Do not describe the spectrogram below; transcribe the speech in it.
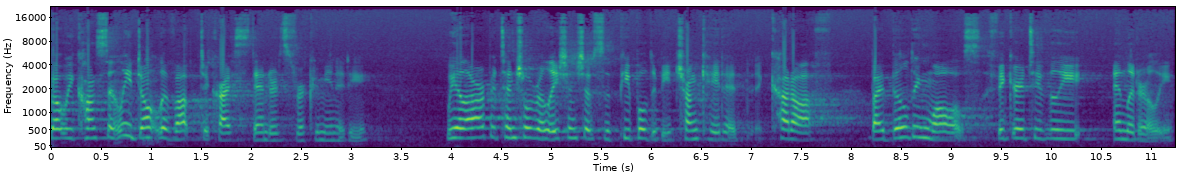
But we constantly don't live up to Christ's standards for community. We allow our potential relationships with people to be truncated, cut off by building walls, figuratively and literally.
